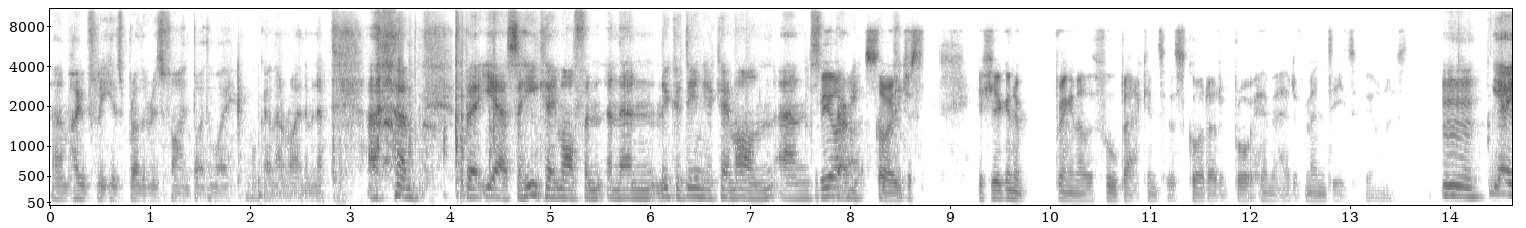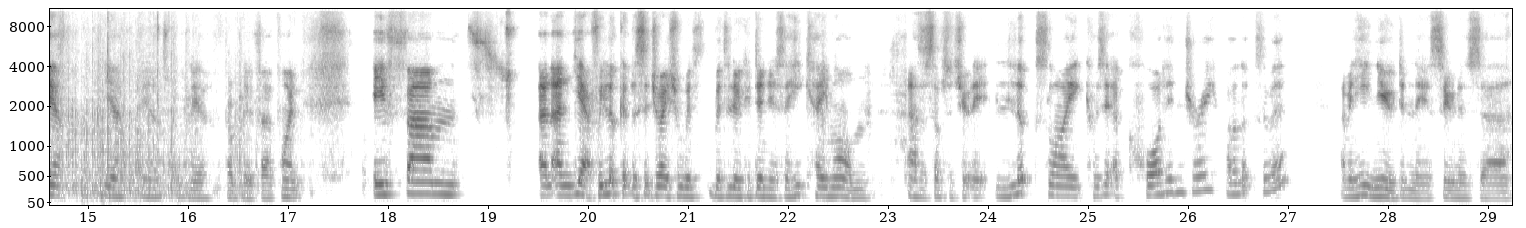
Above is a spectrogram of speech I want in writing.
Um, hopefully his brother is fine. By the way, we'll get that right in a minute. Um, but yeah, so he came off, and, and then Luca Digne came on, and To be very honest, sorry, just if you're going to bring another fullback into the squad, I'd have brought him ahead of Mendy. To be honest, Mm, yeah, yeah, yeah, yeah. That's probably a probably a fair point. If um, and and yeah, if we look at the situation with with Luca Digne, so he came on as a substitute. It looks like was it a quad injury by the looks of it? I mean, he knew, didn't he? As soon as uh,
